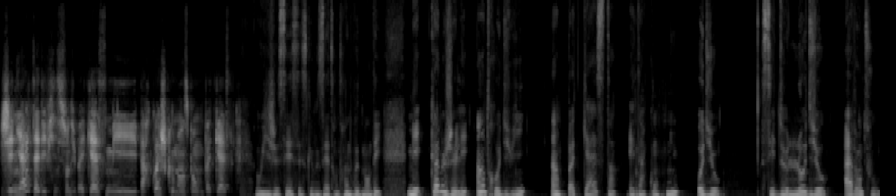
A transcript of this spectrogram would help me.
Génial ta définition du podcast, mais par quoi je commence pour mon podcast? Oui, je sais, c'est ce que vous êtes en train de vous demander. Mais comme je l'ai introduit, un podcast est un contenu audio. C'est de l'audio avant tout.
